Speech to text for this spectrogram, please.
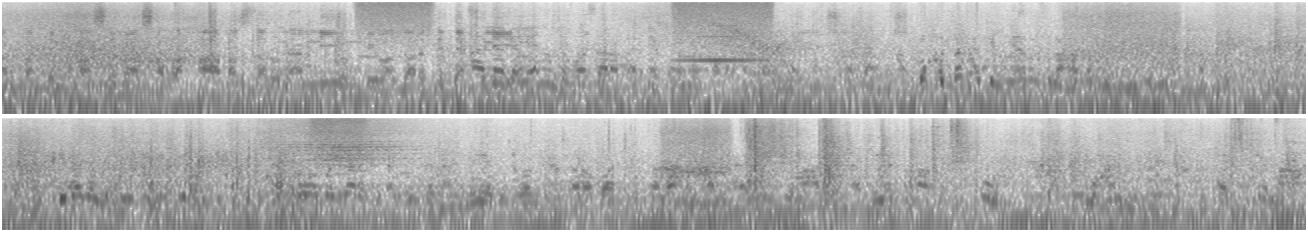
ضربة قاسمة صرح مصدر أمني بوزارة هذا الداخلية بيان لوزارة الداخلية. وقد بدأت النيابة العربية خلال وجوده في منطقة ووزارة الأجهزة الأمنية بتوجه ضربات متلاحقة لهذه الجماعة الإرهابية تبع السكون معالجة اختفاء الجماعة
